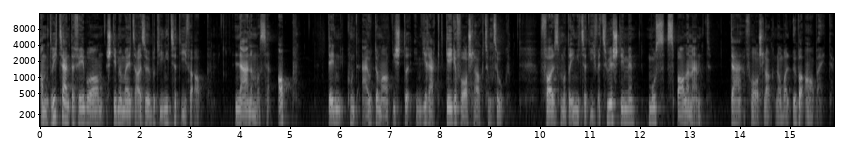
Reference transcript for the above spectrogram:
Am 13. Februar stimmen wir jetzt also über die Initiative ab. Lehnen wir sie ab, dann kommt automatisch der indirekte Gegenvorschlag zum Zug. Falls wir der Initiative zustimmen, muss das Parlament diesen Vorschlag nochmal überarbeiten.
